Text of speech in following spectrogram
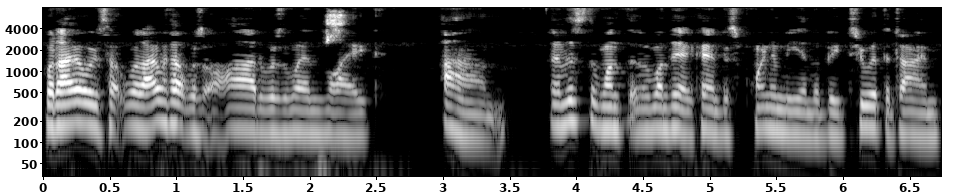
what I always thought, what I thought was odd was when like, um, and this is the one th- the one thing that kind of disappointed me in the big two at the time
